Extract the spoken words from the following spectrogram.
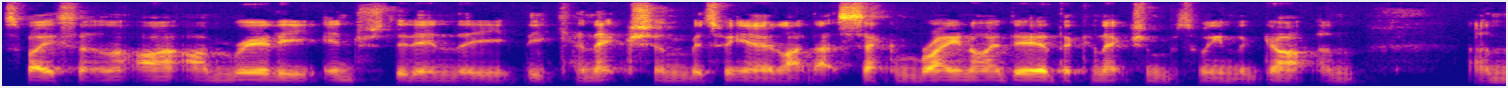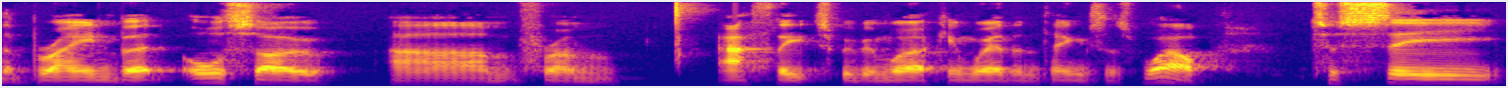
space, and I, am really interested in the the connection between you know like that second brain idea, the connection between the gut and and the brain, but also um, from athletes we've been working with and things as well to see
